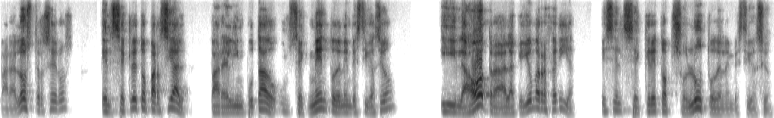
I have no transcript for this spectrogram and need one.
para los terceros, el secreto parcial para el imputado, un segmento de la investigación, y la otra a la que yo me refería, es el secreto absoluto de la investigación.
